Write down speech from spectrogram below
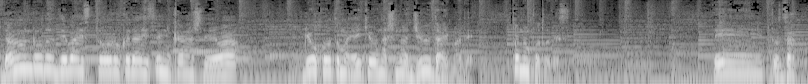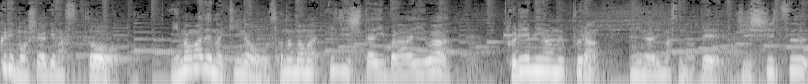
ダウンロードデバイス登録台数に関しては両方とも影響なしの10台までとのことです。えーとざっくり申し上げますと今までの機能をそのまま維持したい場合はプレミアムプランになりますので実質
